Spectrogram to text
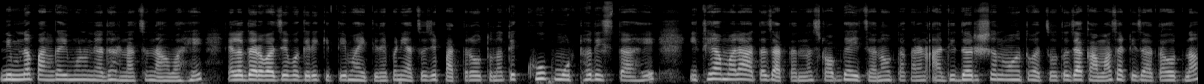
निम्न पांगाई म्हणून या धरणाचं नाव आहे. याला दरवाजे वगैरे किती माहिती नाही. पण याचं जे पात्र होतं ना ते खूप मोठं दिसतं आहे. इथे आम्हाला आता जाताना स्टॉप घ्यायचा नव्हता. कारण आधी दर्शन महत्त्वाचं होतं. ज्या कामासाठी जात आहोत ना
